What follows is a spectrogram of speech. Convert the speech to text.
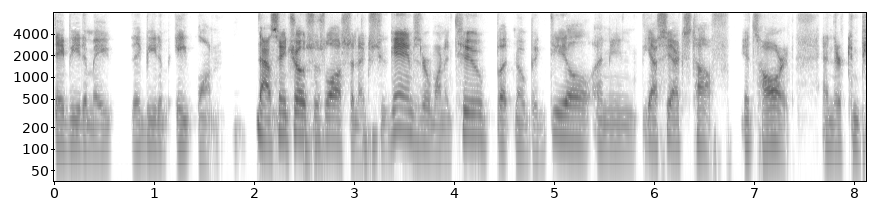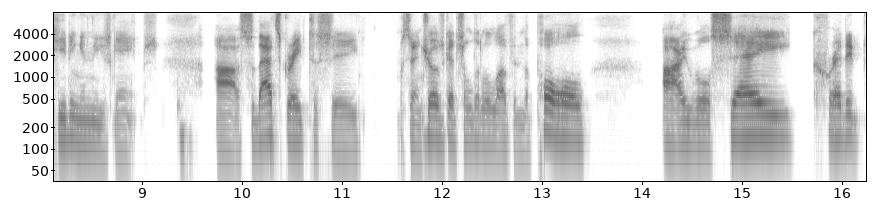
They beat him eight. They beat him eight one. Now St. Joseph's lost the next two games. They're one and two, but no big deal. I mean, the FCX tough. It's hard, and they're competing in these games. Uh, so that's great to see. St. Joe's gets a little love in the poll. I will say credit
